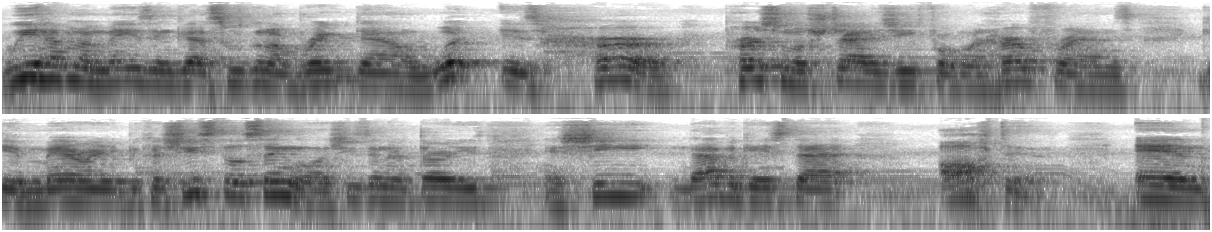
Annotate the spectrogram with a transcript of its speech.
We have an amazing guest who's going to break down what is her personal strategy for when her friends get married because she's still single and she's in her 30s and she navigates that often. And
